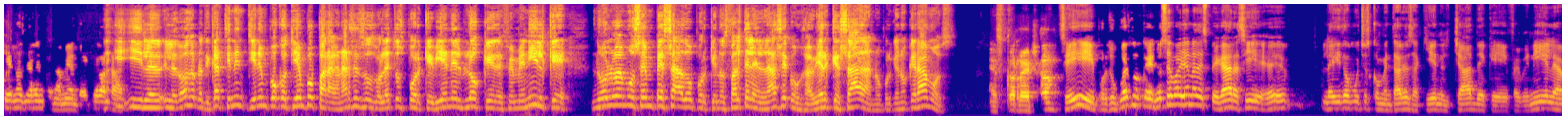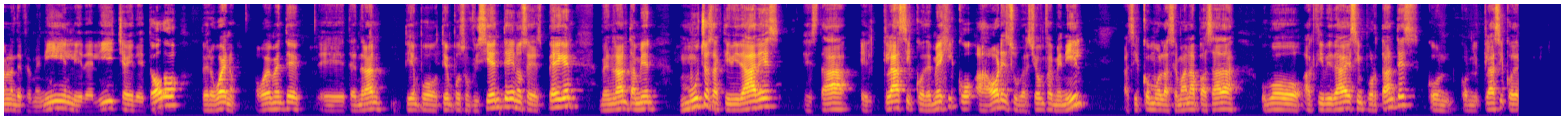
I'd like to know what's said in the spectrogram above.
Y, y, les, vamos a platicar. Tienen, tienen poco tiempo para ganarse esos boletos porque viene el bloque de femenil que no lo hemos empezado porque nos falta el enlace con Javier Quesada, no porque no queramos. Es correcto. Sí, por supuesto que no se vayan a despegar así. He leído muchos comentarios aquí en el chat de que femenil, le hablan de femenil y de licha y de todo, pero bueno, obviamente eh, tendrán tiempo, tiempo suficiente, no se despeguen, vendrán también muchas actividades. Está el clásico de México ahora en su versión femenil, así como la semana pasada hubo actividades importantes con, el clásico de...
